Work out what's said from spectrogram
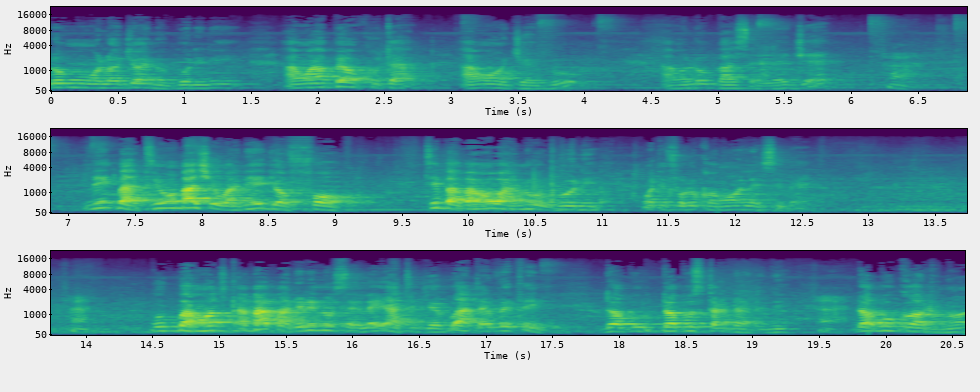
ló mú wọn lọ́jọ́ ìnàgbóni ní àwọn abẹ́òkúta àwọn ọ̀jẹ̀bú àwọn ló ba ṣẹlẹ̀ jẹ́. Nígbà tí wọ́n bá ṣe wà ní age of tí bàbá wọn wà ní ògbóni wọ́n ti forúkọ wọn lẹ̀ síbẹ̀. Gbogbo àwọn tá a bá pàdé nínú ṣẹlẹ̀ àti ìjẹ̀bú àti everything double double standard ni. Double god náà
